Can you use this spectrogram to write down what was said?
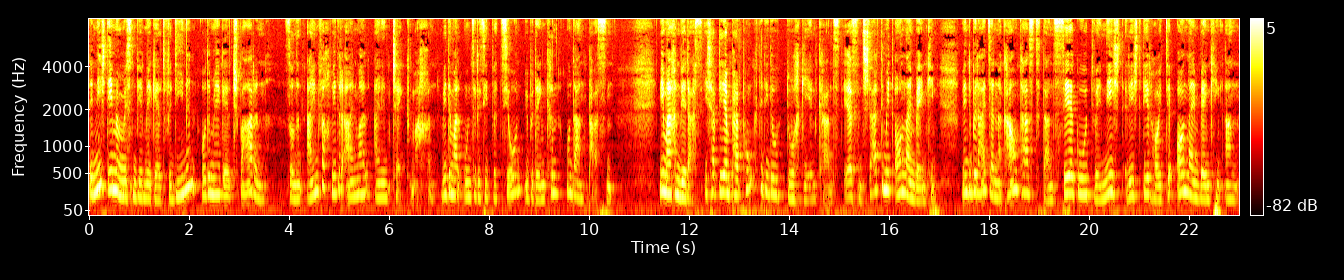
Denn nicht immer müssen wir mehr Geld verdienen oder mehr Geld sparen sondern einfach wieder einmal einen Check machen, wieder mal unsere Situation überdenken und anpassen. Wie machen wir das? Ich habe dir ein paar Punkte, die du durchgehen kannst. Erstens, starte mit Online-Banking. Wenn du bereits einen Account hast, dann sehr gut. Wenn nicht, richte dir heute Online-Banking an.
